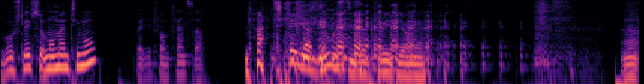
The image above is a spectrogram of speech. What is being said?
Wo schläfst du im Moment, Timo? Bei dir vorm Fenster. Ja, Digga, du bist dieser Creep, Junge. Ja.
